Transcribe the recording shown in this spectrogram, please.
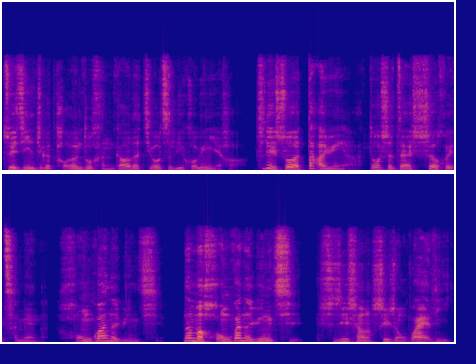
最近这个讨论度很高的九紫离火运也好，这里说的大运啊，都是在社会层面的，宏观的运气。那么宏观的运气实际上是一种外力，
